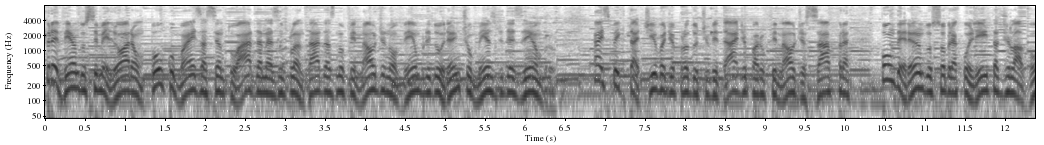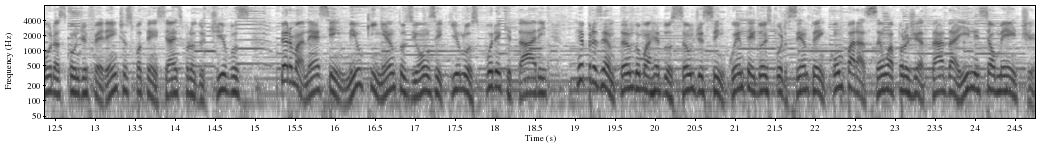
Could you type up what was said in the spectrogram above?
prevendo-se melhora um pouco mais acentuada nas implantadas no final de novembro e durante o mês de dezembro. A expectativa de produtividade para o final de safra ponderando sobre a colheita de lavouras com diferentes potenciais produtivos, permanece em 1.511 quilos por hectare, representando uma redução de 52% em comparação à projetada inicialmente.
